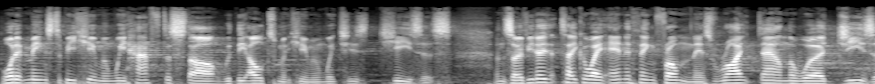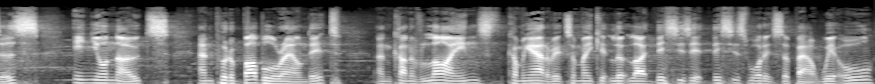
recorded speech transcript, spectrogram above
what it means to be human, we have to start with the ultimate human, which is Jesus. And so if you don't take away anything from this, write down the word Jesus in your notes and put a bubble around it and kind of lines coming out of it to make it look like this is it. This is what it's about. We're all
